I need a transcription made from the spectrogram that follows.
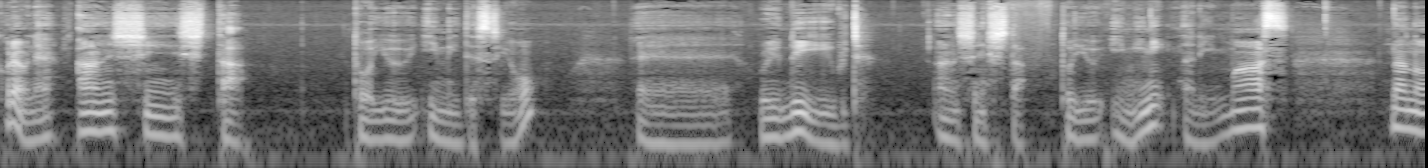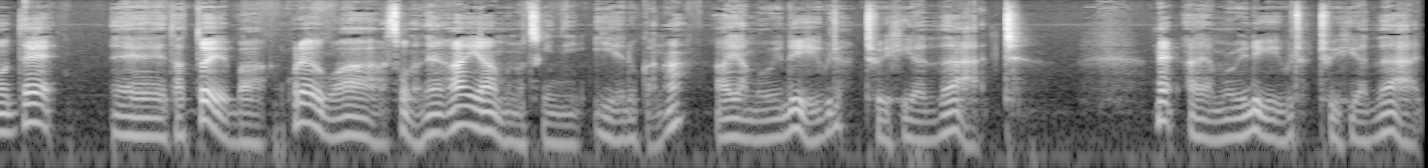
これはね、安心したという意味ですよ。えー、relieved。安心した。という意味になります。なので、えー、例えば、これは、そうだね、I am の次に言えるかな。I am relieved to hear that. ね、I am relieved to hear that.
